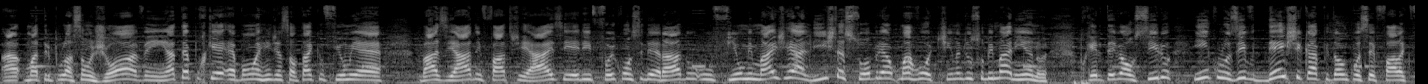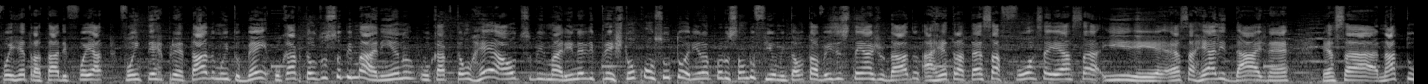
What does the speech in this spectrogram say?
a, uma tripulação jovem, até porque é bom a gente ressaltar que o filme é baseado em fatos reais e ele foi considerado o filme mais realista sobre uma rotina de um submarino, porque ele teve auxílio, inclusive deste capitão que você fala que foi retratado e foi, foi interpretado muito bem, o capitão do submarino, o capitão real do submarino, ele prestou consultoria na produção do filme, então talvez isso tenha ajudado a retratar essa força e essa, e essa realidade, né? Essa natureza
